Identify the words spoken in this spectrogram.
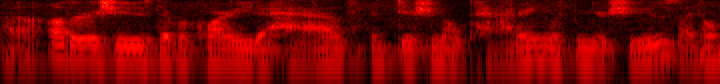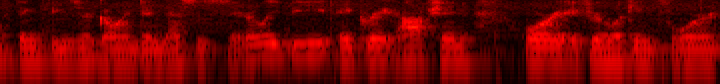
uh, other issues that require you to have additional padding within your shoes. I don't think these are going to necessarily be a great option. Or if you're looking for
